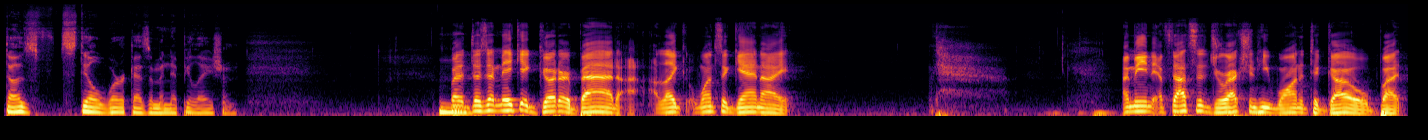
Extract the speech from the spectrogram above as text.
does still work as a manipulation hmm. But does it make it good or bad? I- I- Like once again, I. I mean, if that's the direction he wanted to go, but,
